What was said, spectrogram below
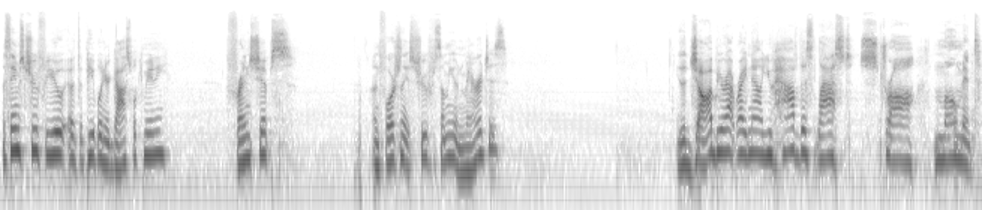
The same is true for you, uh, the people in your gospel community, friendships. Unfortunately, it's true for some of you in marriages. The job you're at right now, you have this last straw moment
